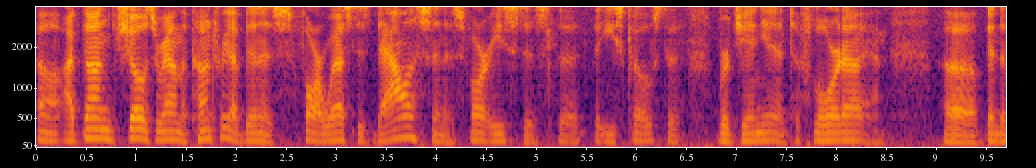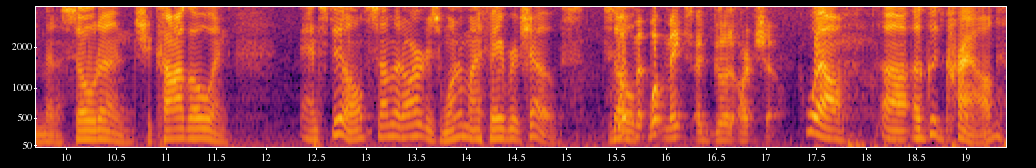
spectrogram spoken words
Uh, I've done shows around the country. I've been as far west as Dallas and as far east as the, the East Coast to Virginia and to Florida and uh, been to Minnesota and Chicago and and still Summit Art is one of my favorite shows. So what, what makes a good art show? Well, uh, a good crowd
